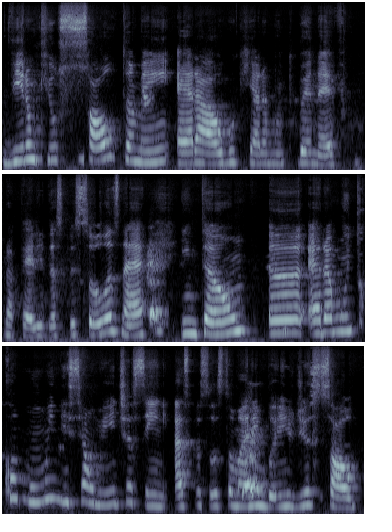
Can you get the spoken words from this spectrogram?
viram que o sol também era algo que era muito benéfico para a pele das pessoas, né? Então uh, era muito comum inicialmente assim as pessoas tomarem banho de sol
